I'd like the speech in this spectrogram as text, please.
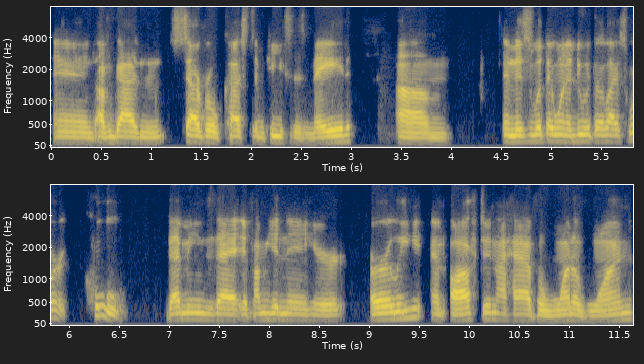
and I've gotten several custom pieces made. Um, and this is what they want to do with their life's work. Cool. That means that if I'm getting in here early and often, I have a one of one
